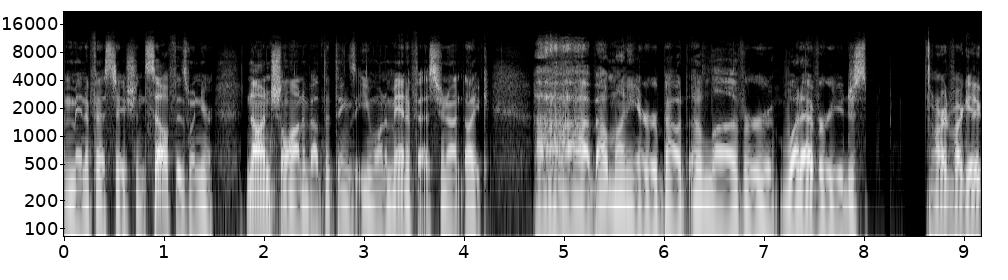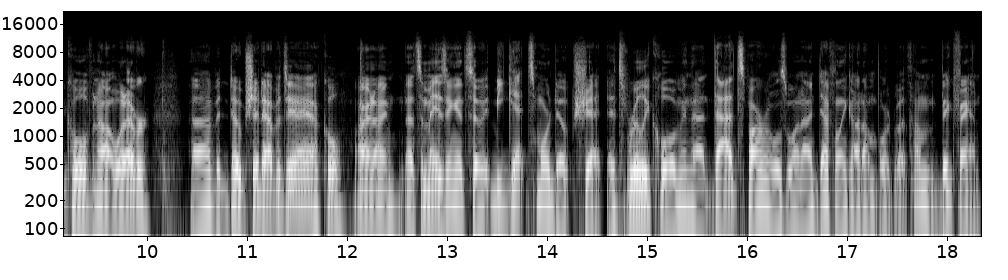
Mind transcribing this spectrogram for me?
manifestation self. Is when you're nonchalant about the things that you want to manifest. You're not like ah about money or about a love or whatever. You're just all right, if I get it, cool. If not, whatever. Uh, but dope shit happens. Yeah, yeah, cool. All right, I, that's amazing. And so it begets more dope shit. It's really cool. I mean, that that spiral is one I definitely got on board with. I'm a big fan.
